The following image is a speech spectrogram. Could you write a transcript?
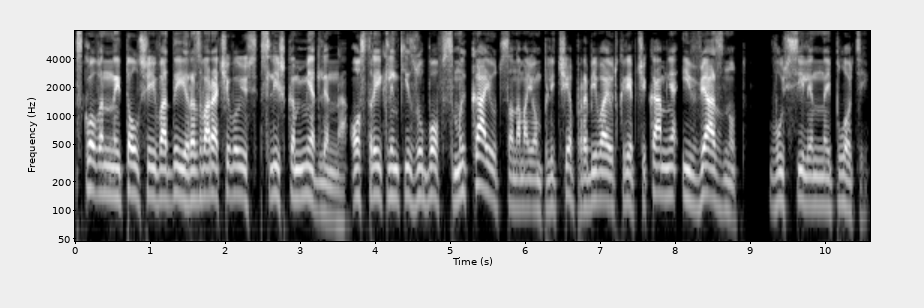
Скованный толщей воды, разворачиваюсь слишком медленно. Острые клинки зубов смыкаются на моем плече, пробивают крепче камня и вязнут в усиленной плоти.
